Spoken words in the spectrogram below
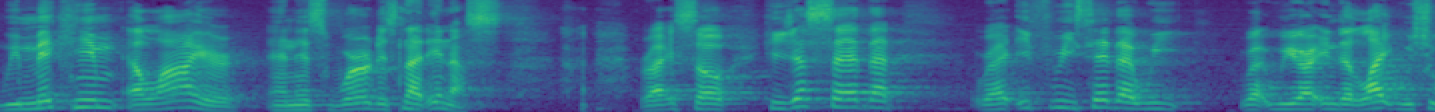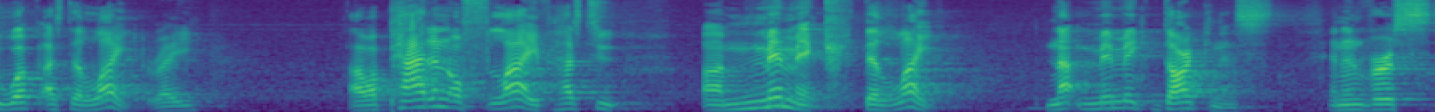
we make him a liar and his word is not in us. right? So he just said that, right? If we say that we, right, we are in the light, we should walk as the light, right? Our pattern of life has to uh, mimic the light, not mimic darkness. And in verse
